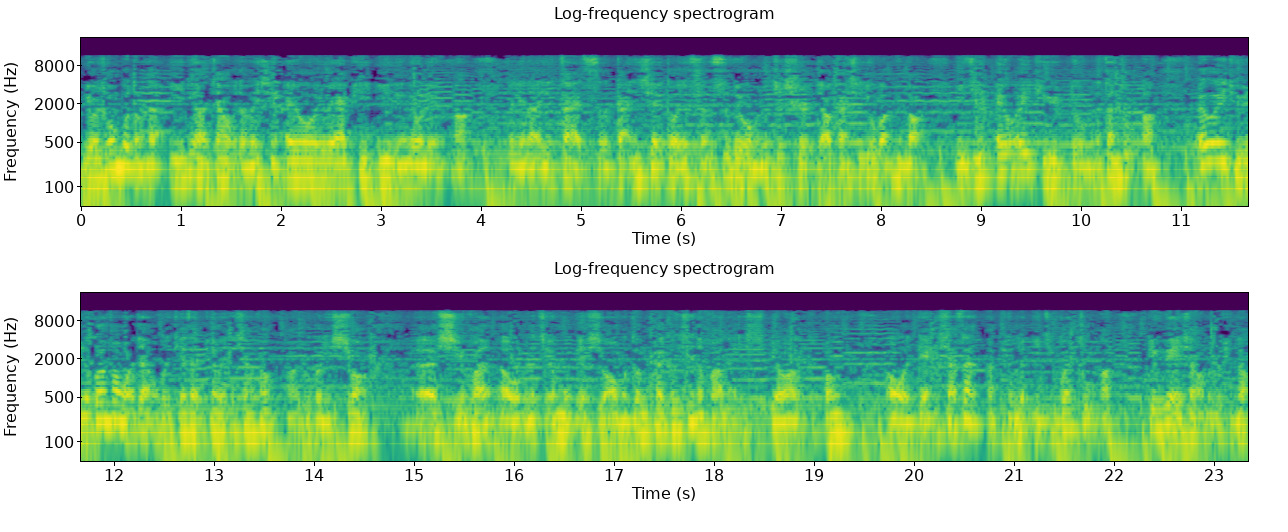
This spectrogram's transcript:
有什么不懂的，一定要加我的微信 A O A V I P 一零六零啊！这里呢也再次感谢各位粉丝对我们的支持，也要感谢油管频道以及 A O A 体育对我们的赞助啊！A O A 体育的官方网站我会贴在片尾的下方啊，如果你希望。呃，喜欢啊我们的节目，也希望我们更快更新的话呢，也别忘了帮帮我点一下赞啊、评论以及关注啊，订阅一下我们的频道。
